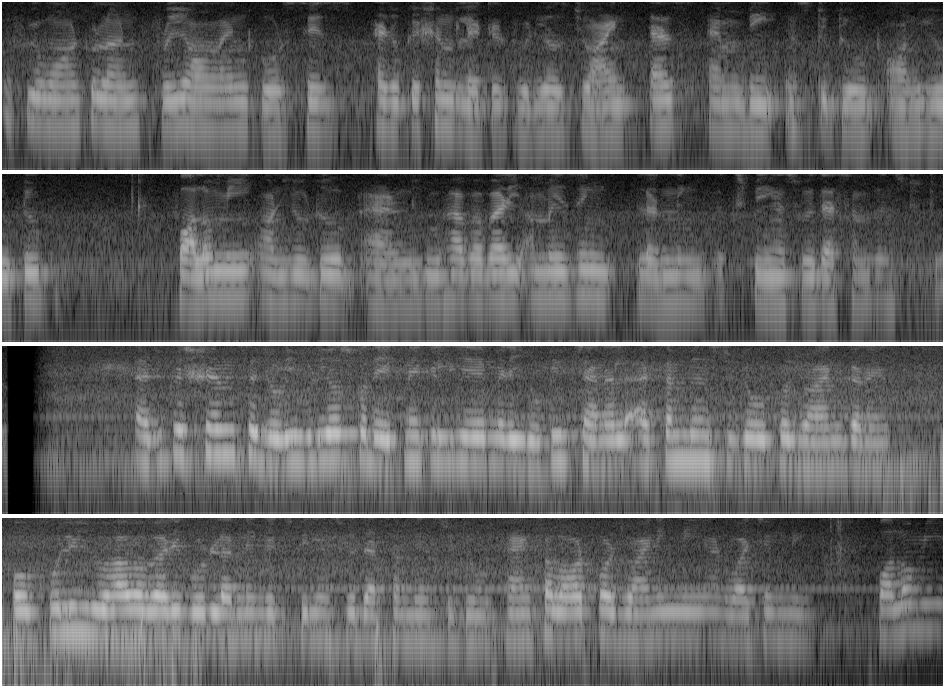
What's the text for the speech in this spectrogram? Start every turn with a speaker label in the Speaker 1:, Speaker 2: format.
Speaker 1: If you want to learn free online courses, education related videos, join SMB Institute on YouTube. Follow me on YouTube and you have a very amazing learning experience with SMB Institute. Education से जुड़ी videos को देखने के लिए मेरे YouTube channel S M B institute को join करें hopefully you have a very good learning experience with S M B institute thanks a lot for joining me and watching me follow me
